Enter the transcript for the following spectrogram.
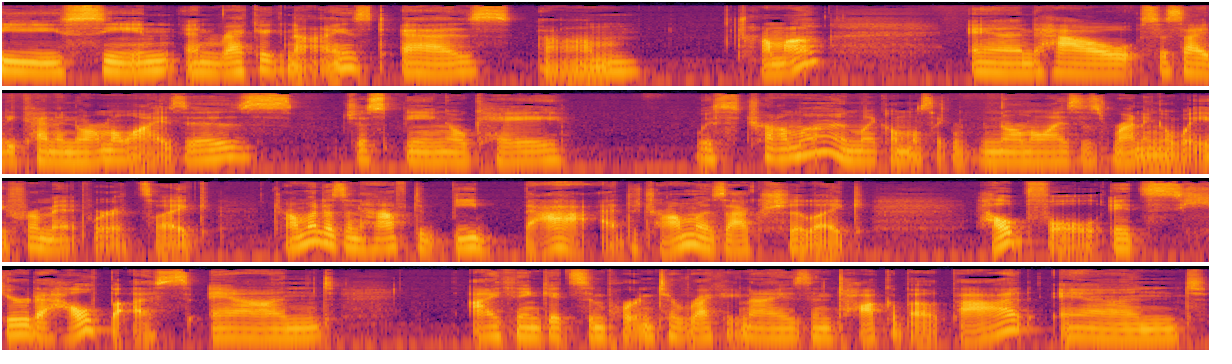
be seen and recognized as um, trauma and how society kind of normalizes just being okay with trauma and like almost like normalizes running away from it where it's like trauma doesn't have to be bad. Trauma is actually like helpful. It's here to help us. And i think it's important to recognize and talk about that and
